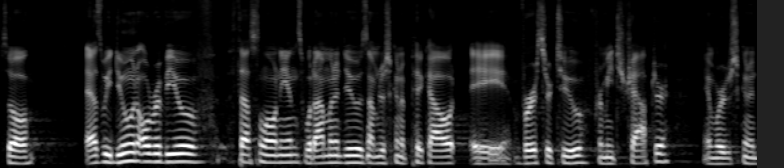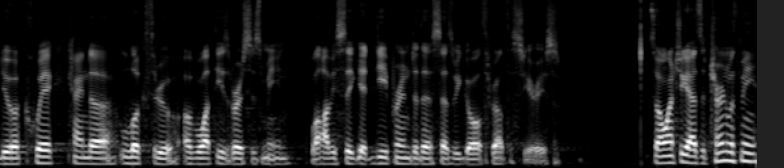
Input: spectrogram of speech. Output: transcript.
So, as we do an overview of Thessalonians, what I'm going to do is I'm just going to pick out a verse or two from each chapter and we're just going to do a quick kind of look through of what these verses mean. We'll obviously get deeper into this as we go throughout the series. So I want you guys to turn with me.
